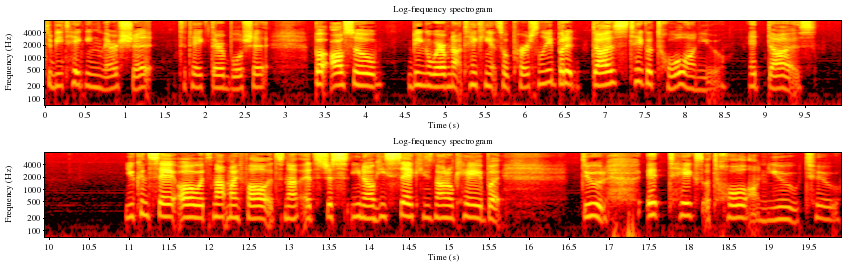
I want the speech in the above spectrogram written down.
to be taking their shit, to take their bullshit, but also being aware of not taking it so personally, but it does take a toll on you. It does. You can say, "Oh, it's not my fault. It's not it's just, you know, he's sick. He's not okay." But dude, it takes a toll on you too.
